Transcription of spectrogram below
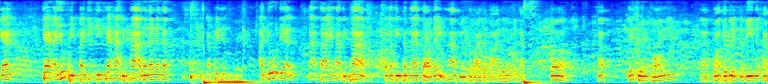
แกแจ้งอายุผิดไปจริง ๆ แค่ 55เท่านั้นนะครับจะเป็นอายุเนี่ยหน้าตาย55 ปกติทำงานต่อได้อีก 5 ปีสบายๆเลยนะครับ ก็ครับในส่วนของอความสำเร็จอันนี้นะครับ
